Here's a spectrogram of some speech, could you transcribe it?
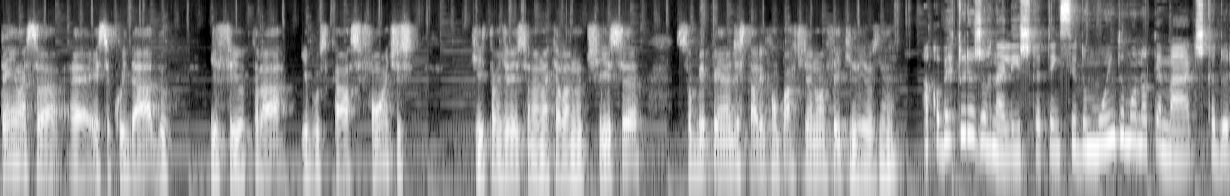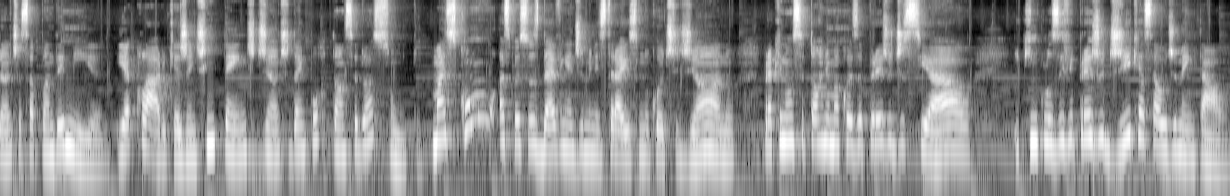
tenham essa, é, esse cuidado de filtrar e buscar as fontes que estão direcionando aquela notícia sob pena de estarem compartilhando uma fake news, né? A cobertura jornalística tem sido muito monotemática durante essa pandemia, e é claro que a gente entende diante da importância do assunto. Mas como as pessoas devem administrar isso no cotidiano para que não se torne uma coisa prejudicial e que inclusive prejudique a saúde mental?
